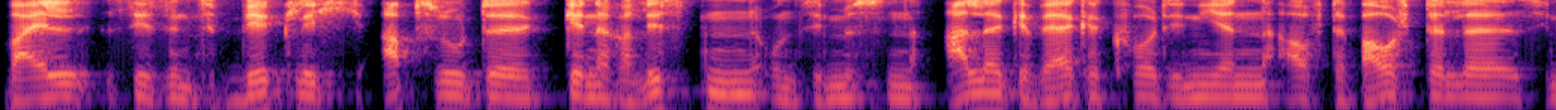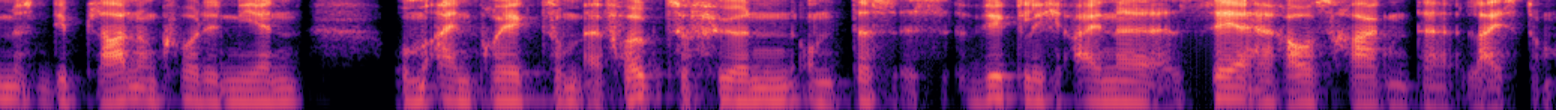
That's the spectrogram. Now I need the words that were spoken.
weil sie sind wirklich absolute Generalisten und sie müssen alle Gewerke koordinieren auf der Baustelle, sie müssen die Planung koordinieren um ein Projekt zum Erfolg zu führen. Und das ist wirklich eine sehr herausragende Leistung.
